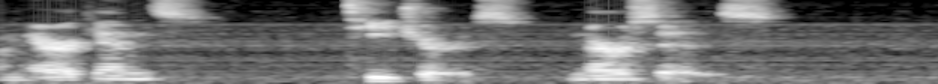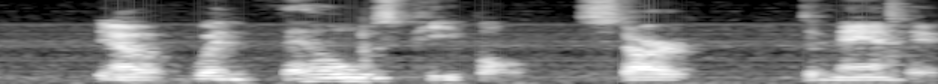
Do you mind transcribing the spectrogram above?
Americans, teachers, nurses, you know, when those people start demanding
